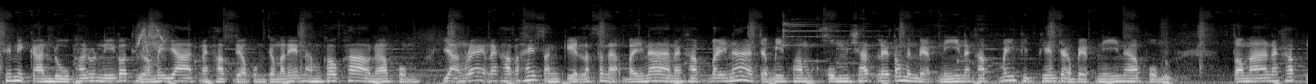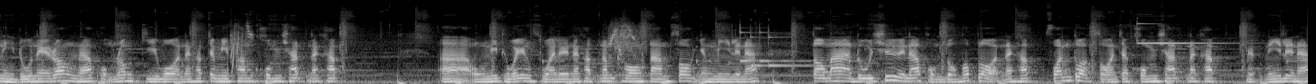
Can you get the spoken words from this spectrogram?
เทคนิคการดูพระรุ่นนี้ก็ถือไม่ยากนะครับ เดี๋ยวผมจะมาแนะนำคร่าวๆนะครับผม อย่างแรกนะครับ ให้สังเกตลักษณะใบหน้านะครับ ใบหน้าจะมีความคมชัดและต้องเป็นแบบนี้นะครับ ไม่ผิดเพี้ยนจากแบบนี้นะครับผม ต่อมานะครับนี่ดูในร่องนะผมร่องกีวรนะครับจะมีความคมชัดนะครับอ่าองค์นี้ถือว่ายังสวยเลยนะครับน้ำทองตามซอกยังมีเลยนะ ต่อมาดูชื่อนะผมหลวงพ่อปลอดนะครับฟอนต์ตัวอักษรจะคมชัดนะครับ แบบนี้เลยนะ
